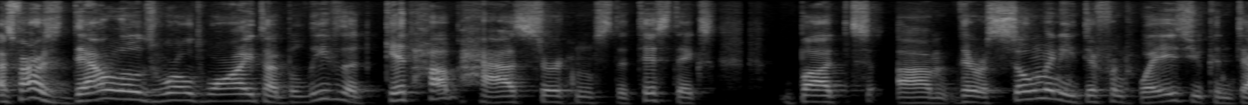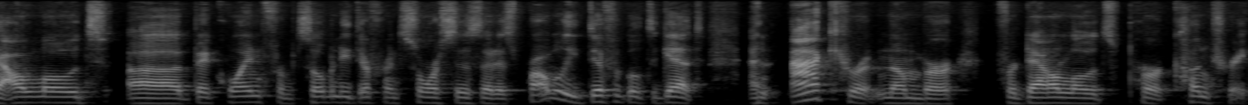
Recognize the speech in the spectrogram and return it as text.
as far as downloads worldwide, I believe that GitHub has certain statistics but um, there are so many different ways you can download uh, Bitcoin from so many different sources that it's probably difficult to get an accurate number for downloads per country.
